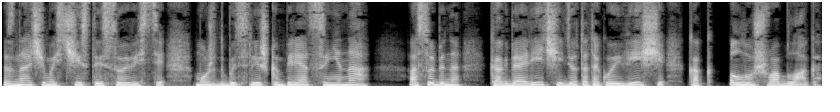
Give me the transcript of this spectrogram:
Значимость чистой совести может быть слишком переоценена, особенно когда речь идет о такой вещи, как ложь во благо.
